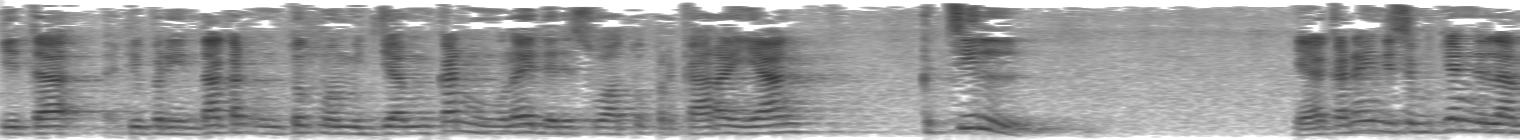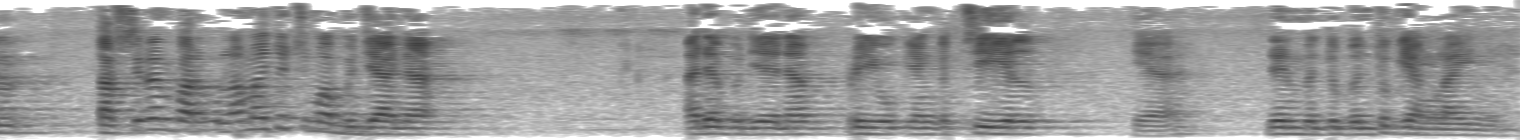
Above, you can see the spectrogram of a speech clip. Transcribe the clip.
kita diperintahkan untuk meminjamkan mulai dari suatu perkara yang kecil. Ya, karena yang disebutkan dalam tafsiran para ulama itu cuma bejana. Ada bejana priuk yang kecil, ya, dan bentuk-bentuk yang lainnya.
